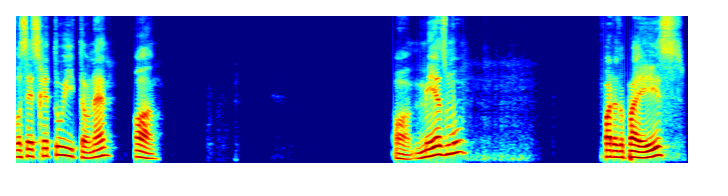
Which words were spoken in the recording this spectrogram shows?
vocês retweetam, né? Ó. Ó, mesmo fora do país,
